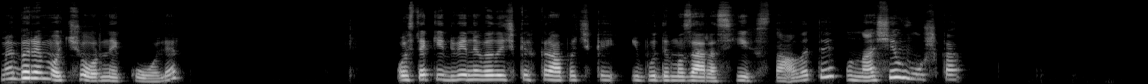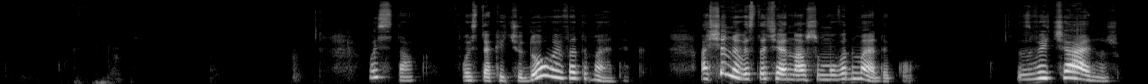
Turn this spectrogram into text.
ми беремо чорний колір, ось такі дві невеличких крапочки, і будемо зараз їх ставити у наші вушка. Ось так. Ось такий чудовий ведмедик. А що не вистачає нашому ведмедику? Звичайно ж,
